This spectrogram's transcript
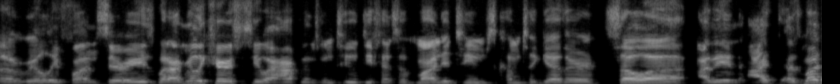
a really fun series, but I'm really curious to see what happens when two defensive-minded teams come together. So, uh, I mean, I as much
